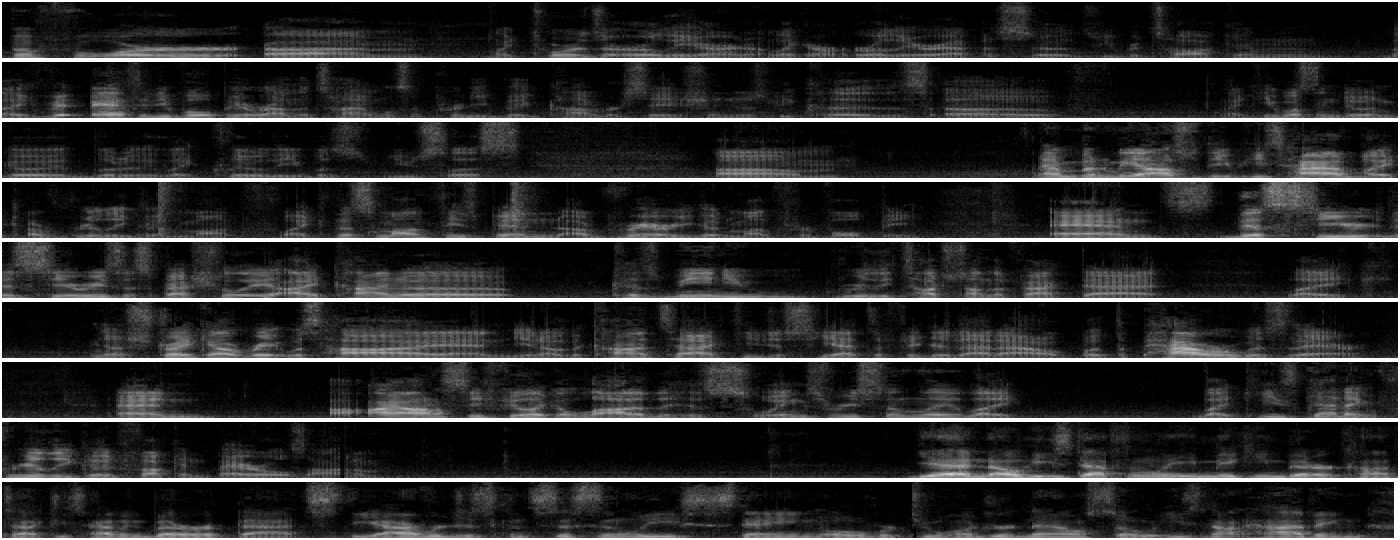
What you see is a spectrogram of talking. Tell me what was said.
before, um, like towards earlier, like our earlier episodes, we were talking like Anthony Volpe around the time was a pretty big conversation just because of like he wasn't doing good. Literally, like clearly was useless. Um, I'm gonna be honest with you, he's had like a really good month. Like this month, he's been a very good month for Volpe, and this ser- this series especially, I kind of because me and you really touched on the fact that like you know strikeout rate was high and you know the contact he just he had to figure that out but the power was there. And i honestly feel like a lot of the, his swings recently like like he's getting really good fucking barrels on him Yeah, no, he's definitely making better contact. He's having better at bats. The average is consistently staying over 200 now, so he's not having,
